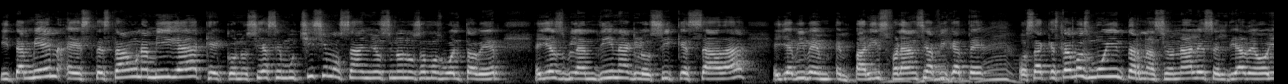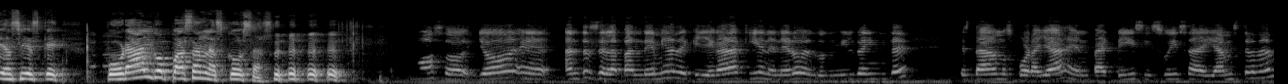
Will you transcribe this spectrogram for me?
Y también este, está una amiga que conocí hace muchísimos años y no nos hemos vuelto a ver. Ella es Blandina Glossy Quesada. Ella vive en, en París, Francia, fíjate. O sea que estamos muy internacionales el día de hoy, así es que por algo pasan las cosas. Hermoso. Yo, eh, antes de la pandemia, de que llegara aquí en enero del 2020, estábamos por allá en París y Suiza y Ámsterdam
